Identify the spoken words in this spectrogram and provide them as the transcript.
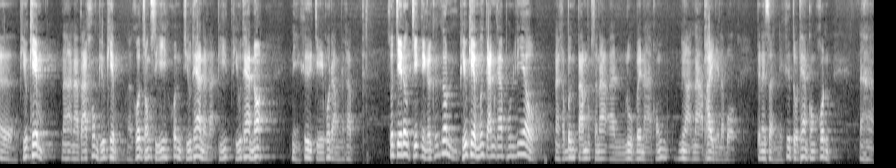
เออผิวเข้มนะฮะหน้าตาคมผิวเข้มคนสองสีคนผิวแทนนั่นแหละผิวผิวแทนเนาะ นี่คือเจโพธิ์ดำนะครับ ส่วนเจดอกจิกนี่ก็คือคนผิวเข้มเหมือนกันครับหุ่นเลี้ยวนะครับเบื้องตามลักษณะอันรูปใบหน้าของเนื้อหน้าไผ่เนี่แหละบอกเป็นในสันนี่คือตัวแทนของคนนะฮะ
